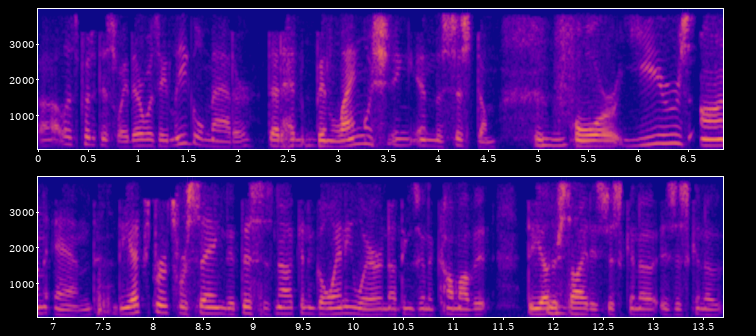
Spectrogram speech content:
uh, let's put it this way there was a legal matter that Mm-hmm. had been languishing in the system Mhm. for years on end the experts were saying that this is not going to go anywhere nothing's going to come of it the other Mhm. side is just going to is just going to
